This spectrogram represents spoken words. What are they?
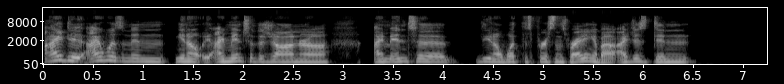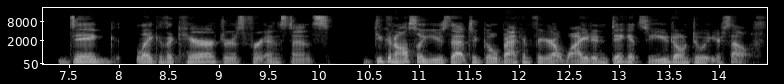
I did I wasn't in, you know, I'm into the genre. I'm into, you know, what this person's writing about. I just didn't dig like the characters, for instance. You can also use that to go back and figure out why you didn't dig it so you don't do it yourself.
